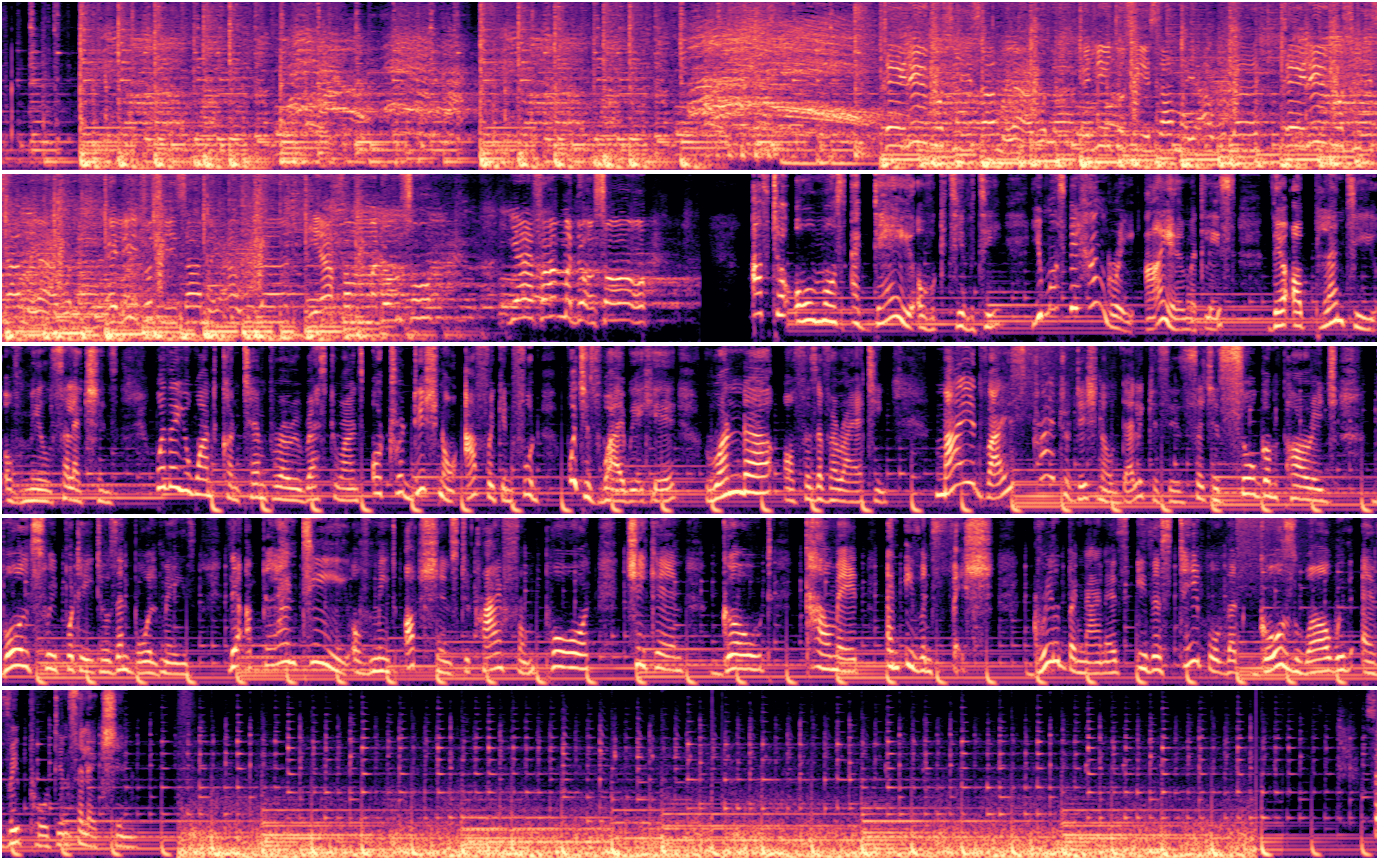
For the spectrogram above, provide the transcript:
After almost a day of activity, you must be hungry. I am at least. There are plenty of meal selections. Whether you want contemporary restaurants or traditional African food, which is why we're here, Rwanda offers a variety. My advice, try traditional delicacies such as sorghum porridge, boiled sweet potatoes, and boiled maize. There are plenty of meat options to try from pork, chicken, goat, cow meat, and even fish. Grilled bananas is a staple that goes well with every protein selection.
